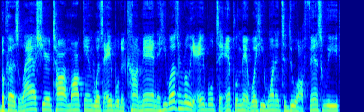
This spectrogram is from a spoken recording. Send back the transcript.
because last year Todd Monken was able to come in and he wasn't really able to implement what he wanted to do offensively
